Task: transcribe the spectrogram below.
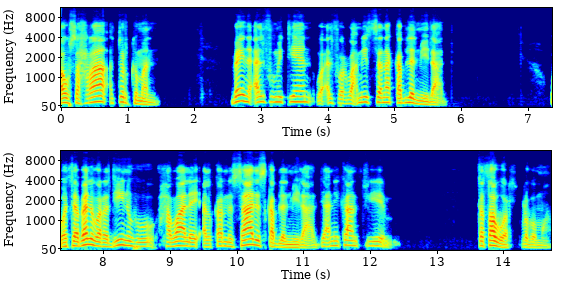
أو صحراء تركمان. بين 1200 و 1400 سنة قبل الميلاد. وتبلور دينه حوالي القرن السادس قبل الميلاد يعني كان في تطور ربما.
